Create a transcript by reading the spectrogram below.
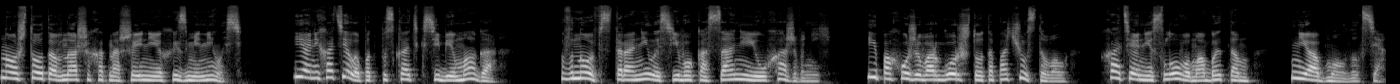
Но что-то в наших отношениях изменилось. Я не хотела подпускать к себе мага, вновь сторонилась его касаний и ухаживаний. И, похоже, Варгор что-то почувствовал, хотя ни словом об этом не обмолвился.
